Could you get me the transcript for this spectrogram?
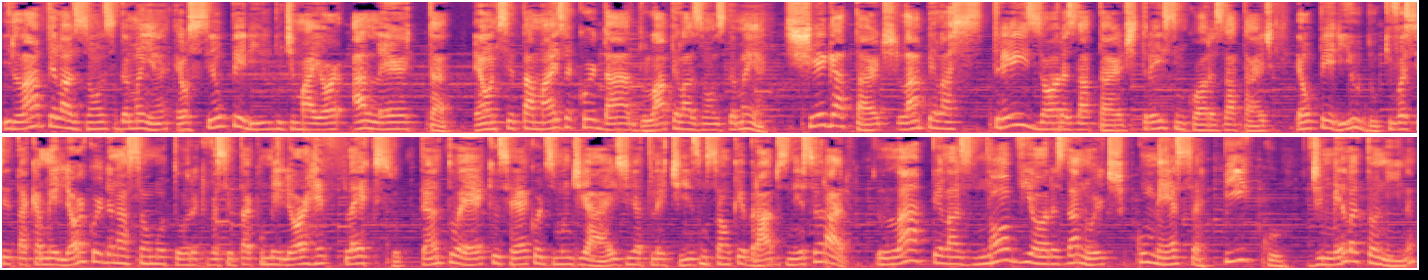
e lá pelas 11 da manhã é o seu período de maior alerta é onde você está mais acordado, lá pelas 11 da manhã. Chega à tarde, lá pelas 3 horas da tarde, 3, 5 horas da tarde, é o período que você está com a melhor coordenação motora, que você está com o melhor reflexo. Tanto é que os recordes mundiais de atletismo são quebrados nesse horário. Lá pelas 9 horas da noite começa pico de melatonina,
